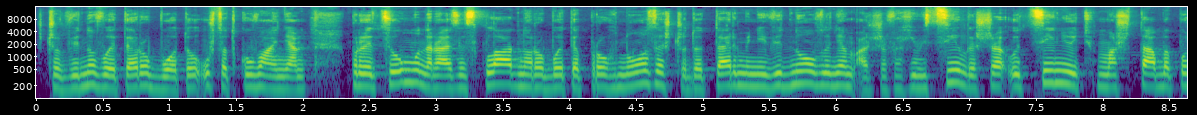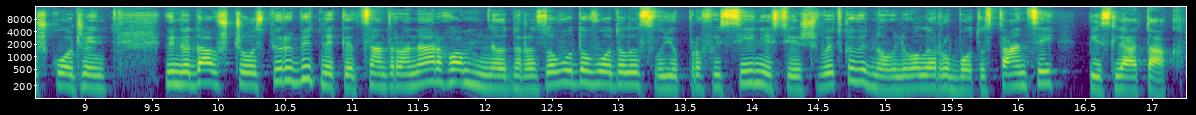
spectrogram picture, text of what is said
щоб відновити роботу устаткування. При цьому наразі складно робити прогнози щодо термінів відновлення, адже фахівці лише оцінюють масштаби пошкоджень. Він додав, що співробітники центру енерго неодноразово доводили свою професійність і швидко відновлювали роботу станцій після атак.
